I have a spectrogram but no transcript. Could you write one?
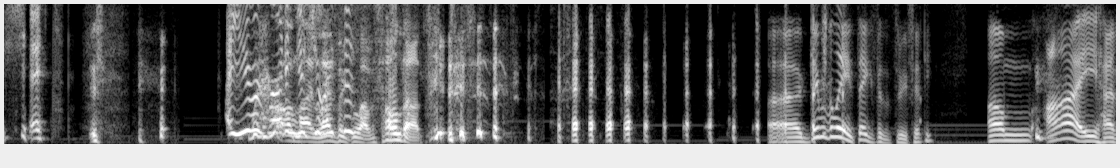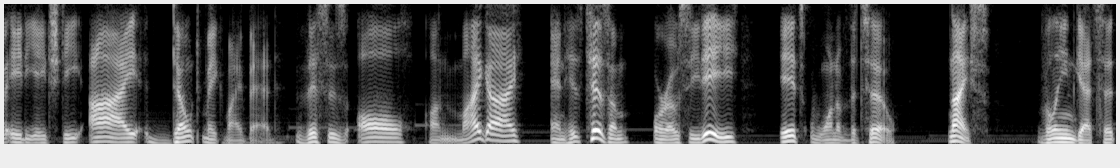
shit! Are you Where regretting are your my choices? leather gloves? Hold on. Uh, Gamer Valine, thank you for the 350. Um, I have ADHD. I don't make my bed. This is all on my guy and his TISM or OCD. It's one of the two. Nice. Valine gets it.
